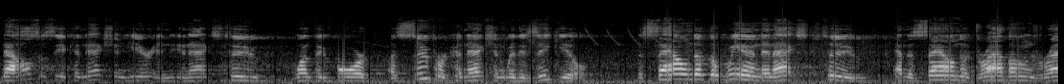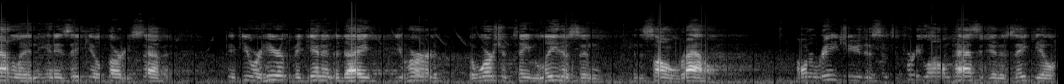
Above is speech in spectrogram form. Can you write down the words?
Now, I also see a connection here in, in Acts 2 1 through 4, a super connection with Ezekiel. The sound of the wind in Acts 2 and the sound of dry bones rattling in Ezekiel 37. If you were here at the beginning today, you heard the worship team lead us in, in the song Rattle. I want to read you this. It's a pretty long passage in Ezekiel,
